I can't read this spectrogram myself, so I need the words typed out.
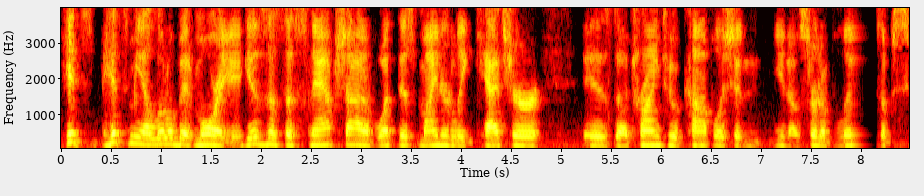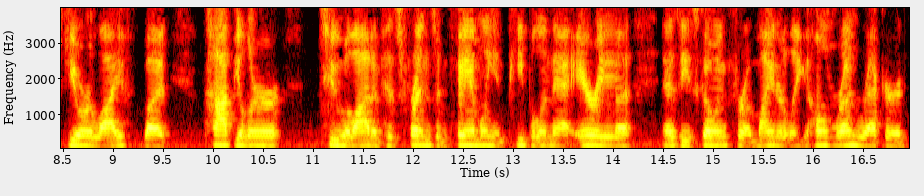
hits hits me a little bit more. It gives us a snapshot of what this minor league catcher is uh, trying to accomplish and you know sort of live this obscure life, but popular to a lot of his friends and family and people in that area as he's going for a minor league home run record.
